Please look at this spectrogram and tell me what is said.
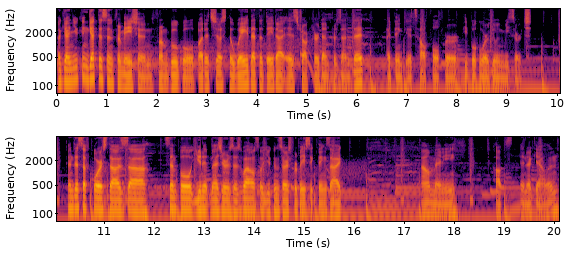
Again, you can get this information from Google, but it's just the way that the data is structured and presented I think it's helpful for people who are doing research. And this, of course, does uh, simple unit measures as well. So you can search for basic things like how many cups in a gallon.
